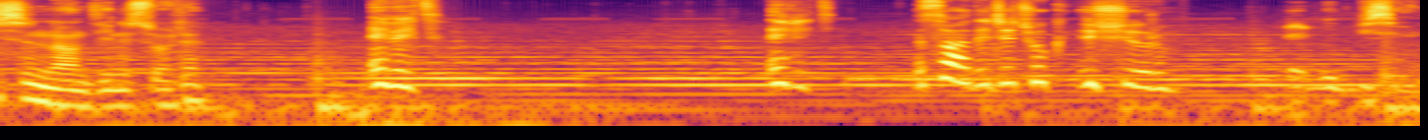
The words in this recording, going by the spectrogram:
Misin Nandini söyle. Evet. Evet. Sadece çok üşüyorum. Bir saniye.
